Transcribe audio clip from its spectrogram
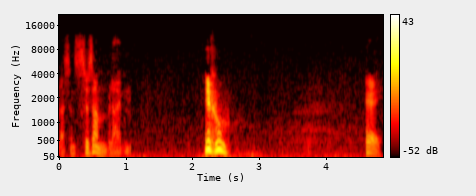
lass uns zusammenbleiben. Juhu. Hey.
